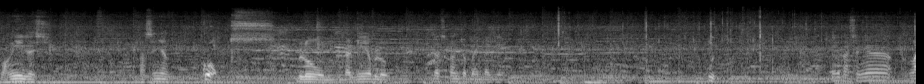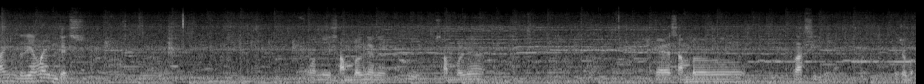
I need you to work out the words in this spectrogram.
Wangi guys. Rasanya goks. Belum, dagingnya belum. Kita sekarang cobain daging. Wih, ini rasanya lain dari yang lain guys. Wah ini sambalnya nih, sambalnya kayak sambal terasi ya. Kita coba.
